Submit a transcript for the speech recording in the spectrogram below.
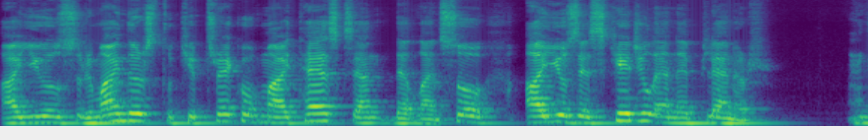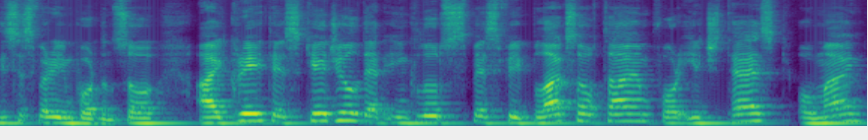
I use reminders to keep track of my tasks and deadlines. So I use a schedule and a planner. This is very important. So I create a schedule that includes specific blocks of time for each task of mine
